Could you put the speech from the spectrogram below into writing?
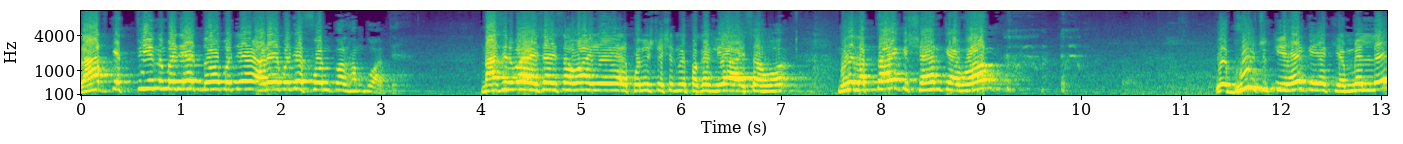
रात के तीन बजे, दो बजे अढ़ाई बजे फ़ोन कॉल हमको आते हैं। नासिर भाई, ऐसा ऐसा हुआ, ये पुलिस स्टेशन में पकड़ लिया, ऐसा हुआ। मुझे लगता है कि शहर के अवाम ये भूल चुकी है कि एक एमएलए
